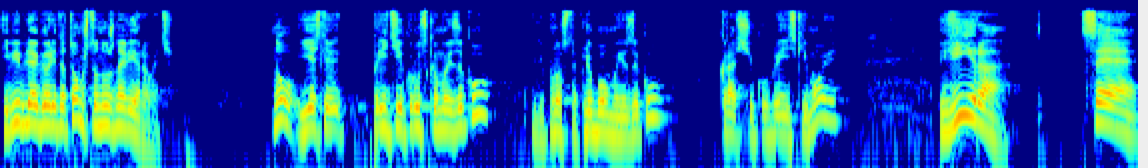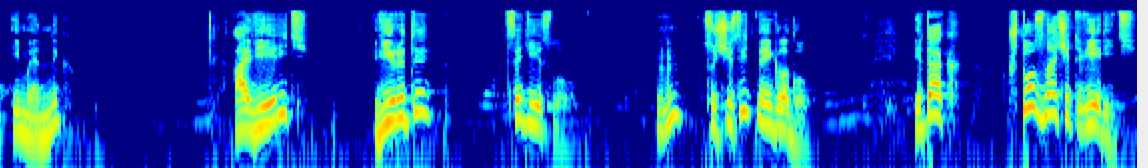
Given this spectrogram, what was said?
и Библия говорит о том, что нужно веровать. Ну, если прийти к русскому языку, или просто к любому языку, краще к українській мові, віра – це іменник, а вірить, вірити – це дієслово. Угу. Существительное и глагол. Итак, что значит верить?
